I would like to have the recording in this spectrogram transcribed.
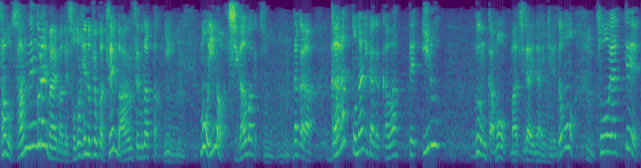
多分3年ぐらい前までその辺の曲は全部アンセムだったのに、もう今は違うわけですよ、だからガラッと何かが変わっている文化も間違いないけれども、うん。そうやって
